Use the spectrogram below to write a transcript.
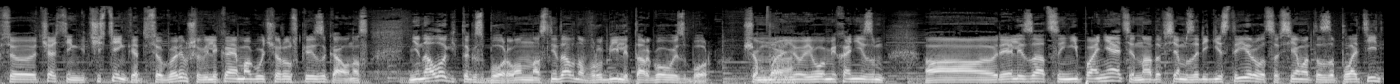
все частенько, частенько это все говорим, что велика и могучая русского языка. У нас не налоги, так сбор. Он у нас недавно врубили торговый сбор. Причем Да. его, его механизм а, реализации непонятен, надо всем зарегистрироваться, всем это заплатить,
